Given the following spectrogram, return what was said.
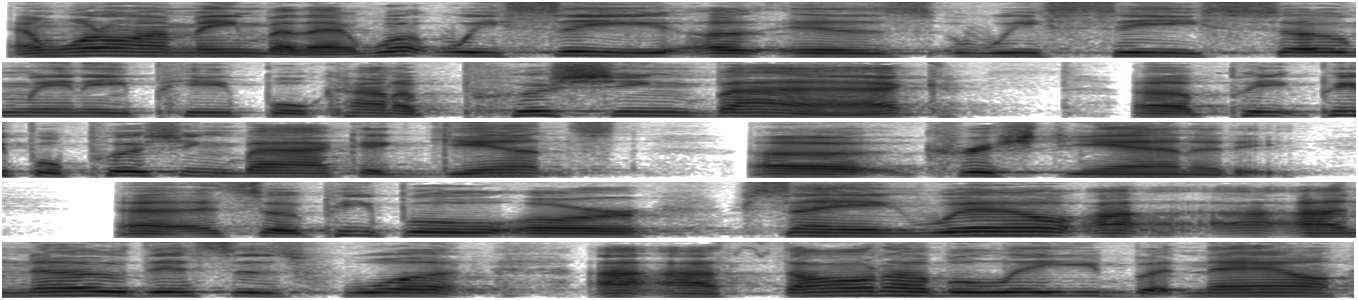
And what do I mean by that? What we see uh, is we see so many people kind of pushing back, uh, pe- people pushing back against uh, Christianity. Uh, so people are saying, well, I, I know this is what I, I, thought I believed, but now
